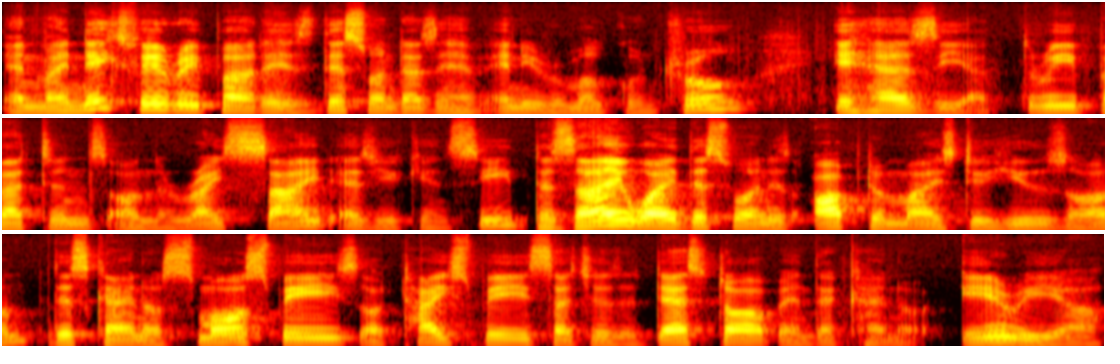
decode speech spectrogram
And my next favorite part is this one doesn't have any remote control. It has the uh, three buttons on the right side as you can see. Design wise this one is optimized to use on this kind of small space or tight space such as a desktop and that kind of area.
